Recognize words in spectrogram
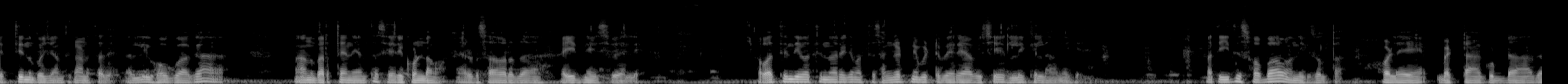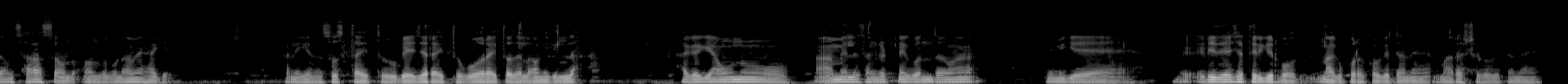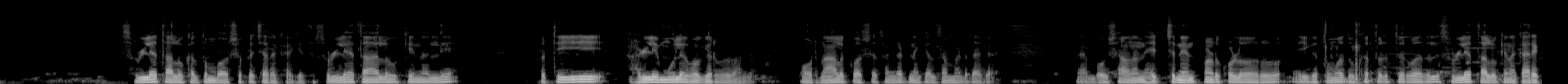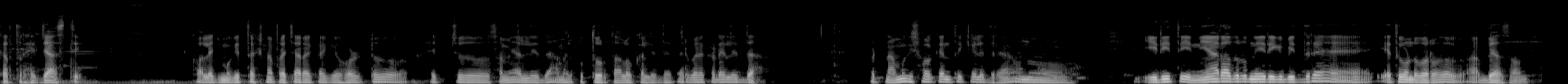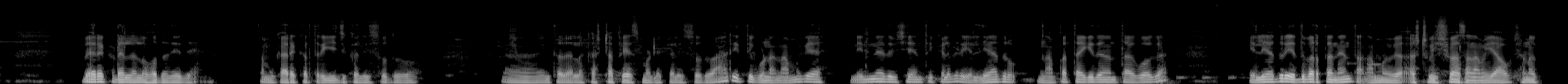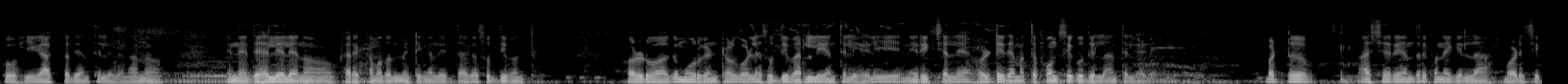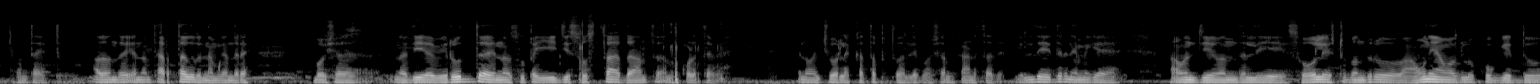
ಎತ್ತಿನ ಭುಜ ಅಂತ ಕಾಣ್ತದೆ. ಅಲ್ಲಿಗೆ ಹೋಗುವಾಗ ನಾನು ಬರ್ತೇನೆ ಅಂತ ಸೇರಿಕೊಂಡವ ಎರಡು ಸಾವಿರದ ಐದನೇ ಇಸ್ವಿಯಲ್ಲಿ. ಅವತ್ತಿಂದ ಇವತ್ತಿನವರೆಗೆ ಮತ್ತೆ ಸಂಘಟನೆ ಬಿಟ್ಟು ಬೇರೆ ಯಾವ ವಿಷಯ ಇರಲಿಕ್ಕಿಲ್ಲ ಅವನಿಗೆ. ಮತ್ತು ಇದು ಸ್ವಭಾವ ಅವನಿಗೆ ಸ್ವಲ್ಪ. ಹೊಳೆ, ಬೆಟ್ಟ, ಗುಡ್ಡ, ಅದು ಅವನ ಸಾಹಸ ಅವನು. ಅವನ ಗುಣವೇ ಹಾಗೆ. ಅವನಿಗೇನು ಸುಸ್ತಾಯಿತು, ಬೇಜಾರಾಯಿತು ಬೋರಾಯಿತು ಅದೆಲ್ಲ ಅವನಿಗಿಲ್ಲ. ಹಾಗಾಗಿ ಅವನು ಆಮೇಲೆ ಸಂಘಟನೆಗೆ ಬಂದವ, ನಿಮಗೆ ಇಡೀ ದೇಶ ತಿರುಗಿರ್ಬೋದು. ನಾಗಪುರಕ್ಕೆ ಹೋಗಿದ್ದಾನೆ, ಮಹಾರಾಷ್ಟ್ರಕ್ಕೆ ಹೋಗಿದ್ದಾನೆ. ಸುಳ್ಯ ತಾಲೂಕಲ್ಲಿ ತುಂಬ ವರ್ಷ ಪ್ರಚಾರಕ್ಕಾಗಿತ್ತು. ಸುಳ್ಯ ತಾಲೂಕಿನಲ್ಲಿ ಪ್ರತಿ ಹಳ್ಳಿ ಮೂಲೆಗೆ ಹೋಗಿರ್ಬೋದು ಅವನು. ಮೂರು ನಾಲ್ಕು ವರ್ಷ ಸಂಘಟನೆ ಕೆಲಸ ಮಾಡಿದಾಗ, ಬಹುಶಃ ಅವನನ್ನು ಹೆಚ್ಚು ನೆನ್ಪು ಮಾಡಿಕೊಳ್ಳೋರು, ಈಗ ತುಂಬ ದುಃಖ ತೊಡುತ್ತಿರುವುದರಲ್ಲಿ ಸುಳ್ಯ ತಾಲೂಕಿನ ಕಾರ್ಯಕರ್ತರು ಹೆಚ್ಚು ಜಾಸ್ತಿ. ಕಾಲೇಜ್ ಮುಗಿದ ತಕ್ಷಣ ಪ್ರಚಾರಕ್ಕಾಗಿ ಹೊರಟು ಹೆಚ್ಚು ಸಮಯ ಅಲ್ಲಿದ್ದ, ಆಮೇಲೆ ಪುತ್ತೂರು ತಾಲೂಕಲ್ಲಿದ್ದ, ಬೇರೆ ಬೇರೆ ಕಡೆಯಲ್ಲಿದ್ದ. ಬಟ್ ನಮಗೆ ಶಾಕ್ ಅಂತ ಕೇಳಿದರೆ ಅವನು ಈ ರೀತಿ ಇನ್ಯಾರಾದರೂ ನೀರಿಗೆ ಬಿದ್ದರೆ ಎತ್ಕೊಂಡು ಬರೋ ಅಭ್ಯಾಸ ಅಂತ ಬೇರೆ ಕಡೆಯಲ್ಲೆಲ್ಲ ಹೋದದಿದೆ ನಮ್ಮ ಕಾರ್ಯಕರ್ತರಿಗೆ ಈಜು ಕಲಿಸೋದು ಇಂಥದ್ದೆಲ್ಲ ಕಷ್ಟ ಫೇಸ್ ಮಾಡಲಿಕ್ಕೆ ಕಲಿಸೋದು, ಆ ರೀತಿ ಗುಣ ನಮಗೆ ನಿನ್ನೆದ ವಿಷಯ ಅಂತ ಕೇಳಿದರೆ ಎಲ್ಲಿಯಾದರೂ ನಾಪತ್ತಾಗಿದೆ ಅಂತ ಆಗುವಾಗ ಎಲ್ಲಿಯಾದರೂ ಎದ್ದು ಬರ್ತಾನೆ ಅಂತ ನಮಗೆ ಅಷ್ಟು ವಿಶ್ವಾಸ ನಮಗೆ. ಯಾವ ಕ್ಷಣಕ್ಕೂ ಹೀಗಾಗ್ತದೆ ಅಂತ ಹೇಳಿಲ್ಲ. ನಾನು ನಿನ್ನೆ ದೆಹಲಿಯಲ್ಲೇನೋ ಕಾರ್ಯಕ್ರಮದೊಂದು ಮೀಟಿಂಗಲ್ಲಿ ಇದ್ದಾಗ ಸುದ್ದಿ ಬಂತು. ಹೊರಡುವಾಗ ಮೂರು ಗಂಟೆ ಒಳಗೆ ಒಳ್ಳೆಯ ಸುದ್ದಿ ಬರಲಿ ಅಂತೇಳಿ ಹೇಳಿ ನಿರೀಕ್ಷೆಯಲ್ಲೇ ಹೊರಟಿದೆ ಮತ್ತು ಫೋನ್ ಸಿಗೋದಿಲ್ಲ ಅಂತೇಳಿ ಹೇಳಿ. ಬಟ್ ಆಶ್ಚರ್ಯ ಅಂದರೆ ಕೊನೆಗಿಲ್ಲ ಬಾಡಿ ಸಿಕ್ತು ಅಂತ ಆಯಿತು. ಅದೊಂದು ಏನಂತ ಅರ್ಥ ಆಗೋದಿಲ್ಲ ನಮಗೆ. ಅಂದರೆ ಬಹುಶಃ ನದಿಯ ವಿರುದ್ಧ ಏನೋ ಸ್ವಲ್ಪ ಈಜಿ ಸುಸ್ತಾದ ಅಂತ ಅಂದ್ಕೊಳ್ತೇವೆ. ಏನೋ ಒಂಚೂರು ಲೆಕ್ಕ ತಪ್ಪಿತು ಅಲ್ಲಿ ಬಹುಶಃ ಅಂತ ಕಾಣ್ತದೆ. ಇಲ್ಲದೇ ಇದ್ದರೆ ನಿಮಗೆ ಅವನ ಜೀವನದಲ್ಲಿ ಸೋಲು ಎಷ್ಟು ಬಂದರೂ ಅವನು ಯಾವಾಗಲೂ ಕುಗ್ಗಿದ್ದು,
